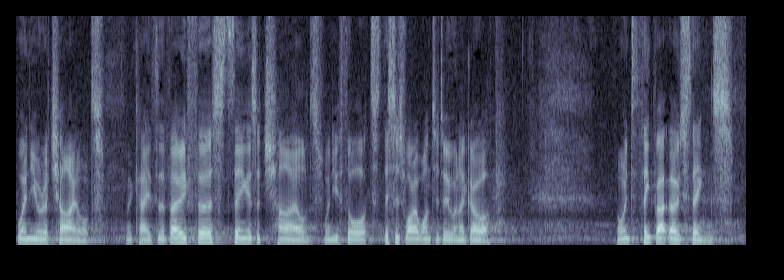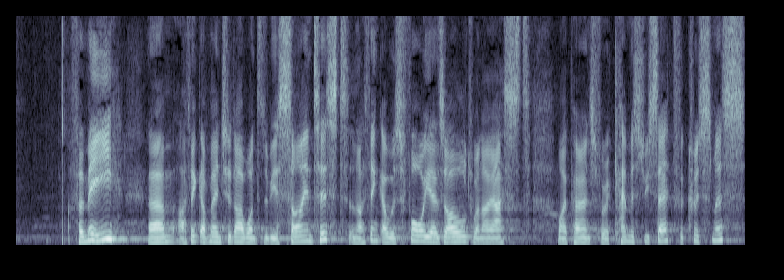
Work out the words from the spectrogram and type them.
when you were a child? Okay, the very first thing as a child when you thought, this is what I want to do when I grow up. I want you to think about those things. For me, um, I think I've mentioned I wanted to be a scientist, and I think I was four years old when I asked my parents for a chemistry set for Christmas,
